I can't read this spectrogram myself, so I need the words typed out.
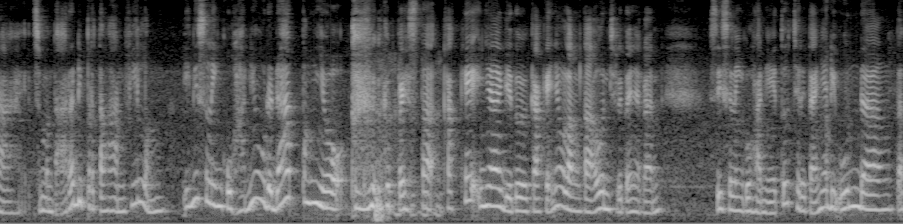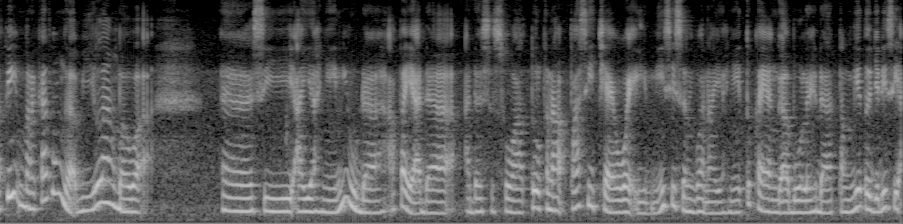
Nah, sementara di pertengahan film, ini selingkuhannya udah dateng yo ke, ke pesta kakeknya gitu. Kakeknya ulang tahun ceritanya kan. Si selingkuhannya itu ceritanya diundang, tapi mereka tuh nggak bilang bahwa eh, si ayahnya ini udah apa ya ada ada sesuatu kenapa si cewek ini si selingkuhan ayahnya itu kayak nggak boleh datang gitu jadi si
